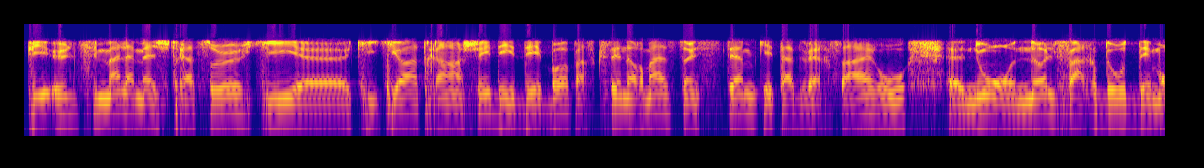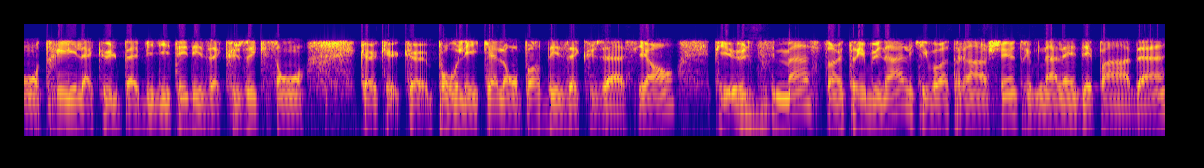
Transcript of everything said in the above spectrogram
puis ultimement la magistrature qui, qui, qui a à trancher des débats, parce que c'est normal, c'est un système qui est adversaire où nous on a le fardeau de démontrer la culpabilité des accusés qui sont que, que, pour lesquels on porte des accusations, puis mhm. ultimement c'est un tribunal qui va trancher un tribunal indépendant,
